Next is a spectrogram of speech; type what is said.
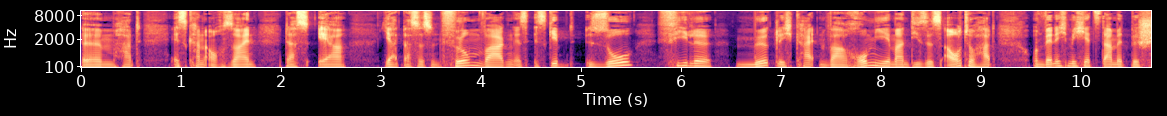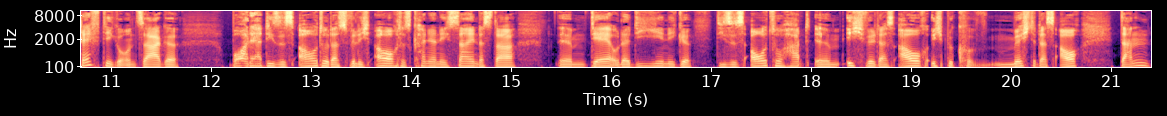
ähm, hat. Es kann auch sein, dass er, ja, dass es ein Firmenwagen ist. Es gibt so viele Möglichkeiten, warum jemand dieses Auto hat. Und wenn ich mich jetzt damit beschäftige und sage, boah, der hat dieses Auto, das will ich auch, das kann ja nicht sein, dass da ähm, der oder diejenige dieses Auto hat, ähm, ich will das auch, ich möchte das auch, dann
